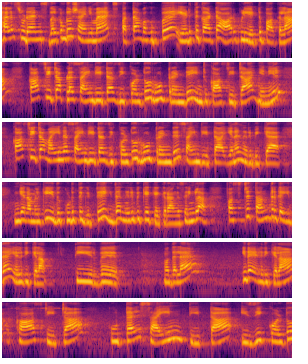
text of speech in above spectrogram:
Hello students welcome to Shiny Max பத்தாம் வகுப்பு எடுத்துக்காட்டு ஆறு புள்ளி எட்டு பார்க்கலாம். Cos theta plus sine theta equal to root ரெண்டு இன்ட்டு காஸ்டீட்டா எனில் cos theta minus sine theta equal to root ரெண்டு சைன் டீட்டா என நிரூபிக்க. இங்கே நம்மளுக்கு இது கொடுத்துக்கிட்டு இதை நிரூபிக்க கேட்குறாங்க சரிங்களா? ஃபஸ்ட்டு தந்திருக்க இதை எழுதிக்கலாம். தீர்வு. முதல்ல இதை எழுதிக்கலாம். காஸ்டீட்டா கூட்டல் sine theta is equal to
